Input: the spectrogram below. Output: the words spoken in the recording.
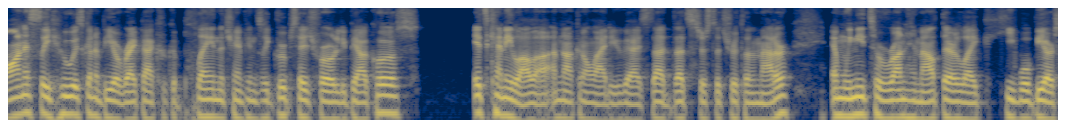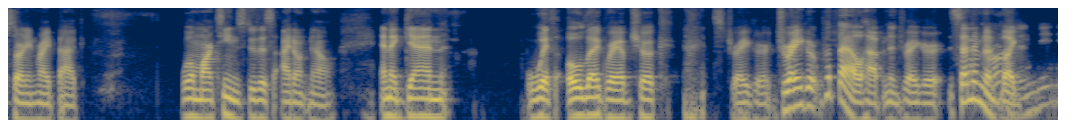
honestly, who is going to be a right back who could play in the Champions League group stage for Olympiacos? It's Kenny Lala. I'm not going to lie to you guys. That that's just the truth of the matter. And we need to run him out there like he will be our starting right back. Will Martins do this? I don't know. And again, with Oleg Reabciuk, it's Drager. Drager, what the hell happened to Drager? Send him to corona, like didn't he?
